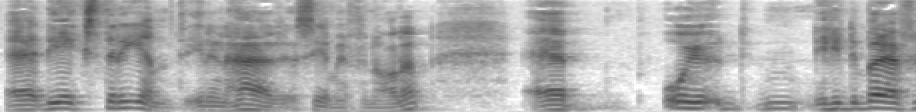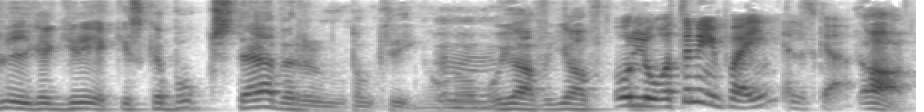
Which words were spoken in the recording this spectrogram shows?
det är extremt i den här semifinalen. Och det börjar flyga grekiska bokstäver runt omkring honom. Och jag, jag, Och låten är ju på engelska. Ja,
